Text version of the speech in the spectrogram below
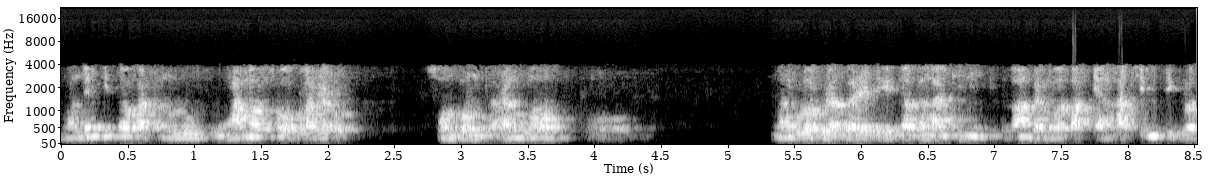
Mungkin kita kadang lucu, ngamal sholat kok sombong barang mau. Nah, kalau bolak balik cerita tentang sini, itu kan bermelepas yang haji mesti gue.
